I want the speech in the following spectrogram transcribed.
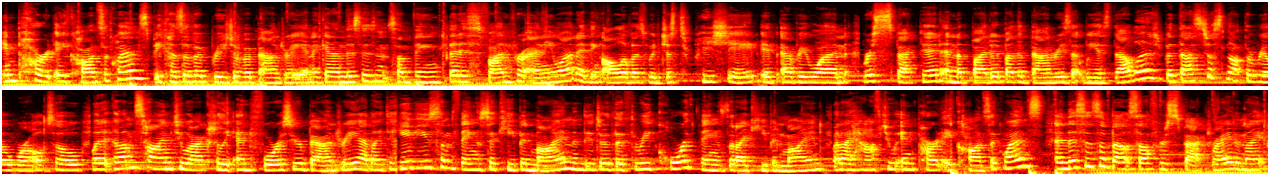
impart a consequence because of a breach of a boundary. And again, this isn't something that is fun for anyone. I think all of us would just appreciate if everyone respected and abided by the boundaries that we establish, but that's just not the real world. So, when it comes time to actually enforce your boundary, I'd like to give you some things to keep in mind. And these are the three core things that I keep in mind when I have to impart a consequence. And this is about self respect, right? And I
